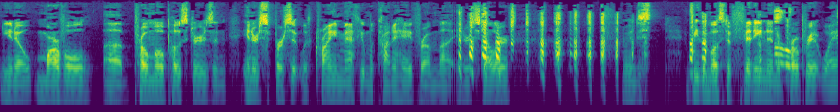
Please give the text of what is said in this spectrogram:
you know Marvel uh, promo posters and intersperse it with crying Matthew McConaughey from uh, Interstellar. I mean, just be the most fitting and appropriate way.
